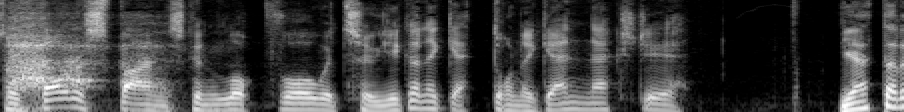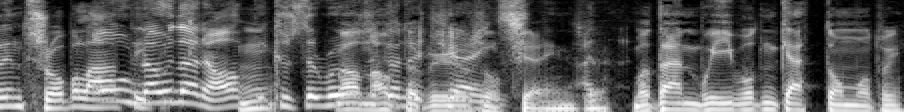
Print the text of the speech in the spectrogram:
So Forest fans can look forward to you're going to get done again next year. Yeah, they're in trouble, aren't Oh they? no, they're not Hmm? because the well, rules no, are going to rules will change. change. Yeah. Well, then we wouldn't get done, would we?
